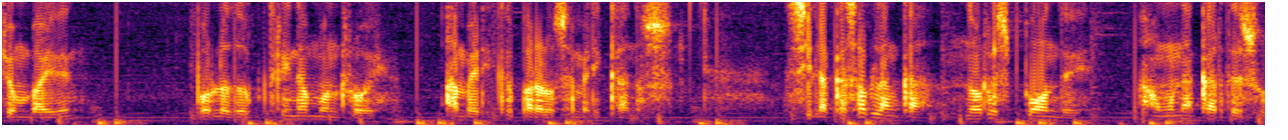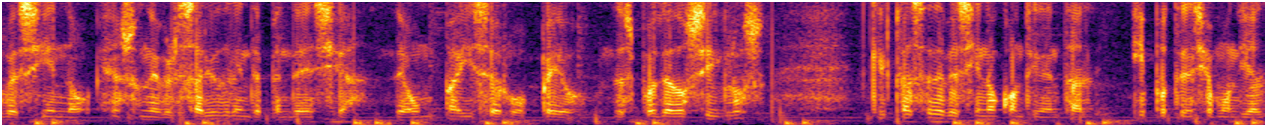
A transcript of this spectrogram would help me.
John Biden por la doctrina Monroe, América para los americanos. Si la Casa Blanca no responde a una carta de su vecino en su aniversario de la independencia de un país europeo después de dos siglos, ¿qué clase de vecino continental y potencia mundial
